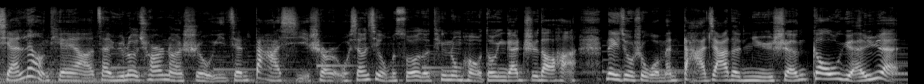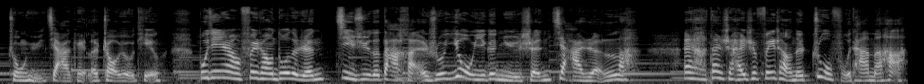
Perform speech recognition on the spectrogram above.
前两天呀，在娱乐圈呢是有一件大喜事儿，我相信我们所有的听众朋友都应该知道哈，那就是我们大家的女神高圆圆终于嫁给了赵又廷，不禁让非常多的人继续的大喊说又一个女神嫁人了。哎呀，但是还是非常的祝福他们哈，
